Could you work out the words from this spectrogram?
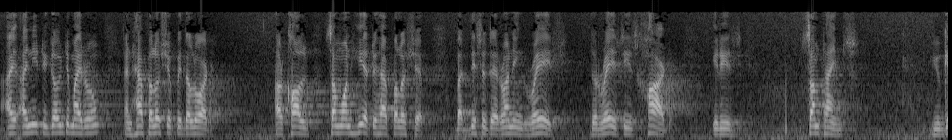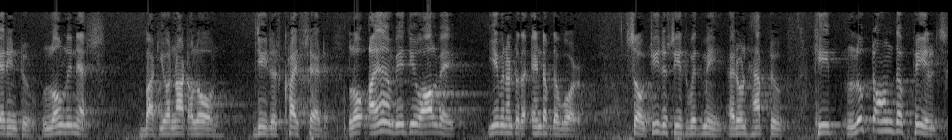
I, I need to go into my room and have fellowship with the Lord or call someone here to have fellowship. But this is a running race. The race is hard. It is sometimes you get into loneliness, but you are not alone. Jesus Christ said, Lo, I am with you always, even unto the end of the world. So Jesus is with me. I don't have to. He looked on the fields.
